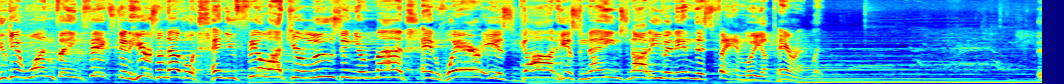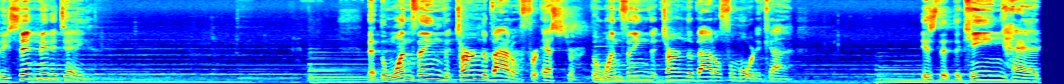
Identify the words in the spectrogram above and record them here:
You get one thing fixed, and here's another one, and you feel like you're losing your mind. And where is God? His name's not even in this family, apparently. But He sent me to tell you that the one thing that turned the battle for Esther, the one thing that turned the battle for Mordecai, is that the king had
